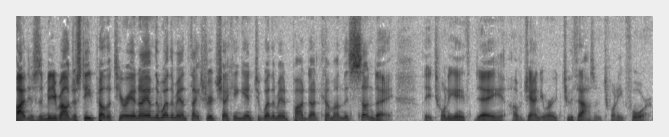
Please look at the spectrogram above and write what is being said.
Hi, this is meteorologist Steve Pelletieri, and I am the weatherman. Thanks for checking in to weathermanpod.com on this Sunday, the 28th day of January 2024.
